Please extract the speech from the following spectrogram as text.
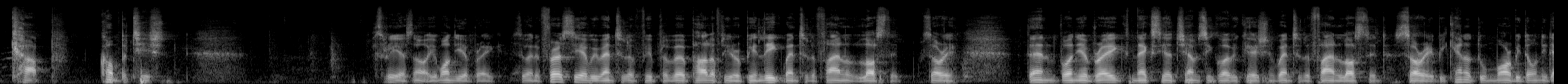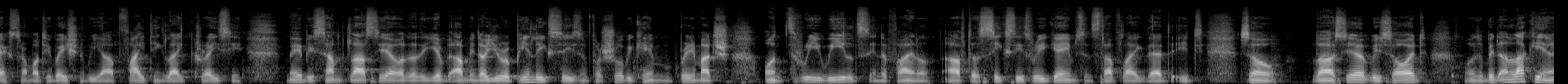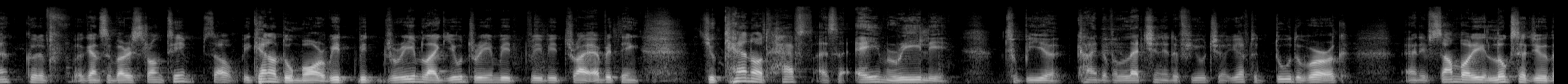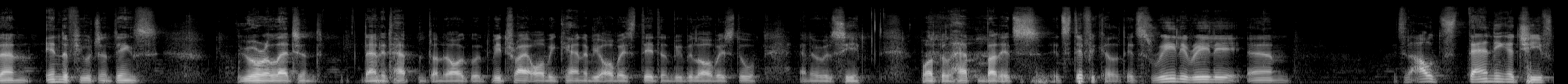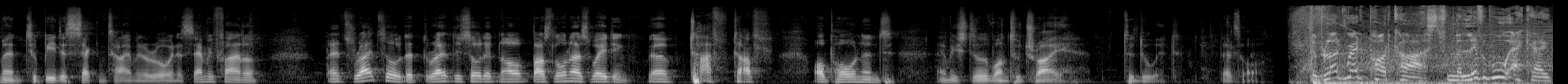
Cup competition. Three years, no, one year break. So in the first year, we went to the, we were part of the European League, went to the final, lost it. Sorry. Then one year break, next year Champions League qualification, went to the final, lost it. Sorry, we cannot do more. We don't need extra motivation. We are fighting like crazy. Maybe some last year or the year, I mean, the European League season for sure, we came pretty much on three wheels in the final after 63 games and stuff like that. It so. Last year we saw it was a bit unlucky, eh? could have against a very strong team. So we cannot do more. We we dream like you dream. We we, we try everything. You cannot have as an aim really to be a kind of a legend in the future. You have to do the work, and if somebody looks at you then in the future and thinks you're a legend, then it happened and all good. We try all we can, and we always did, and we will always do, and we will see what will happen. But it's it's difficult. It's really, really. Um, it's an outstanding achievement to be the second time in a row in a semi-final. That's right. So that rightly so that now Barcelona is waiting. Yeah, tough, tough opponent, and we still want to try to do it. That's all. The Blood Red Podcast from the Liverpool Echo.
